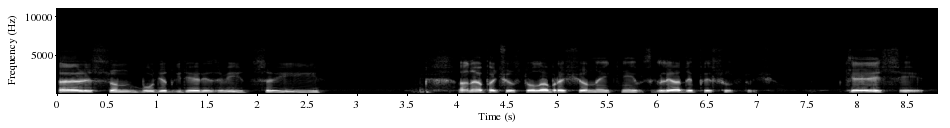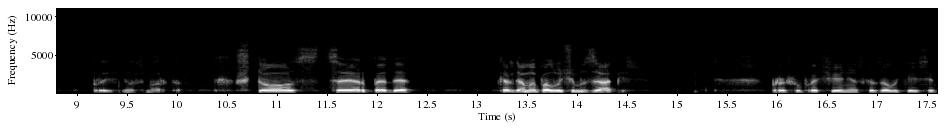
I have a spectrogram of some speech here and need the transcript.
Эллисон будет где резвиться и... Она почувствовала обращенные к ней взгляды присутствующих. «Кейси!» — произнес Мартер. «Что с ЦРПД? Когда мы получим запись?» «Прошу прощения», — сказала Кейси.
